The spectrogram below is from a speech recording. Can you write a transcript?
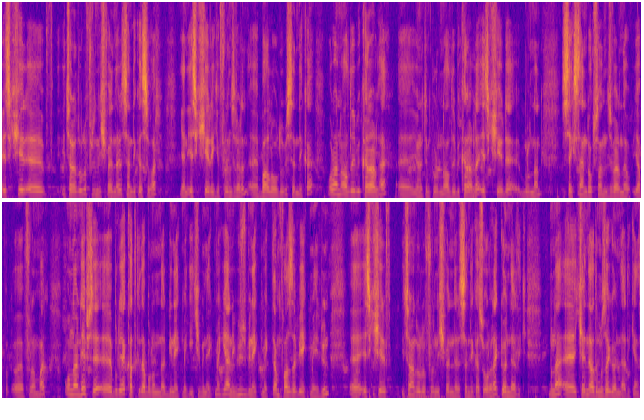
Eskişehir e, İç Anadolu Fırın İşverenleri Sendikası var. Yani Eskişehir'deki fırıncıların e, bağlı olduğu bir sendika. Oranın aldığı bir kararla, e, yönetim kurulunun aldığı bir kararla Eskişehir'de bulunan 80-90 civarında yap, e, fırın var. Onların hepsi buraya katkıda bulundular. 1000 ekmek, 2000 ekmek yani 100 bin ekmekten fazla bir ekmeği dün e, Eskişehir İç Anadolu Fırın İşverenleri Sendikası olarak gönderdik. Buna e, kendi adımıza gönderdik yani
